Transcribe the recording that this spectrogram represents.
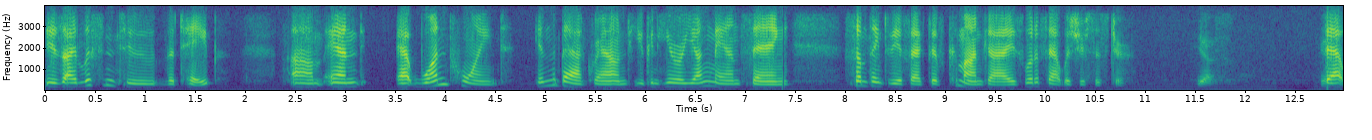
is I listened to the tape, um, and at one point in the background, you can hear a young man saying something to the effect of, "Come on, guys, what if that was your sister?" Yes. That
